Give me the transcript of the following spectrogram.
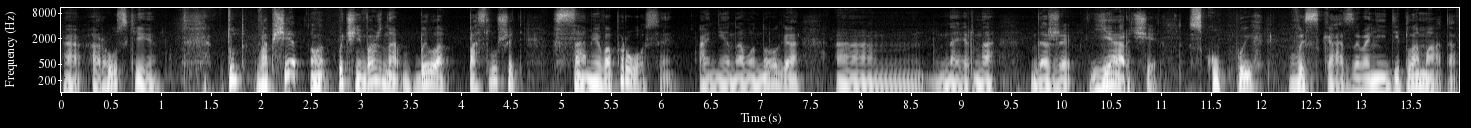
а, русские. Тут вообще а, очень важно было послушать сами вопросы, а не намного, а, наверное, даже ярче скупых высказываний дипломатов.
